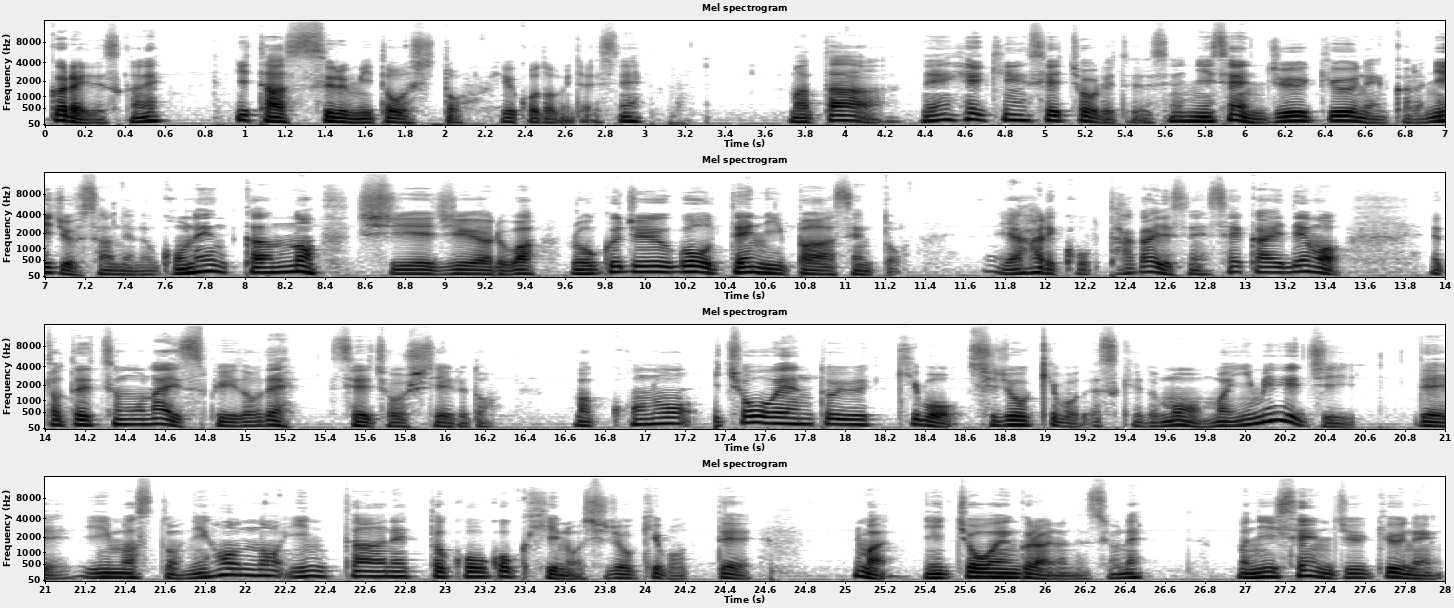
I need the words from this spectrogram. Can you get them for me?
ぐらいですかね。に達する見通しということみたいですね。また、年平均成長率ですね、2019年から23年の5年間の CAGR は65.2%。やはりこう高いですね。世界でもとてつもないスピードで成長していると。まあ、この1兆円という規模、市場規模ですけども、まあ、イメージで言いますと、日本のインターネット広告費の市場規模って今2兆円ぐらいなんですよね。まあ、2019年、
